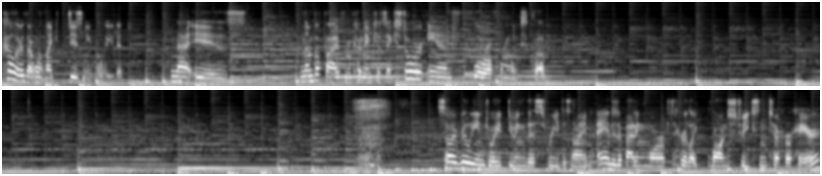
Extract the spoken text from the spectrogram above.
color that weren't like Disney related. And that is Number 5 from Codename Kids Next Door and Flora from Winx Club. So I really enjoyed doing this redesign. I ended up adding more of her like blonde streaks into her hair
